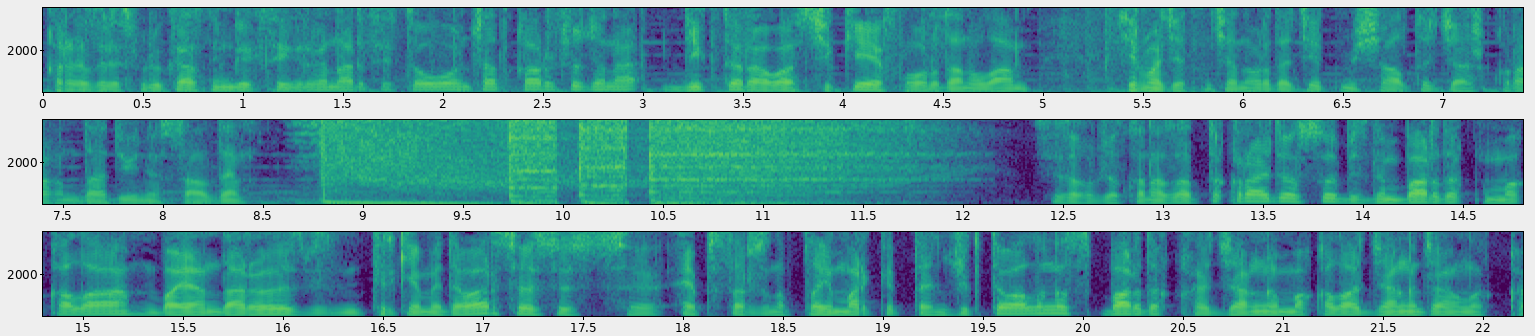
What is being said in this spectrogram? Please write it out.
Кыргыз республикасынын эмгек сиңирген артисти обончу аткаруучу жана диктор аваз чикеев оорудан улам. Жыйырма жетинчи январда жетимиш алты жаш курагында дүйнө салды сиз угуп жаткан азаттык радиосу биздин баардык макала баяндарыбыз биздин тиркемеде бар. Сөзсүз app store жана play markеттен жүктөп алыңыз. Баардык жаңы макала жаңы жаңылык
